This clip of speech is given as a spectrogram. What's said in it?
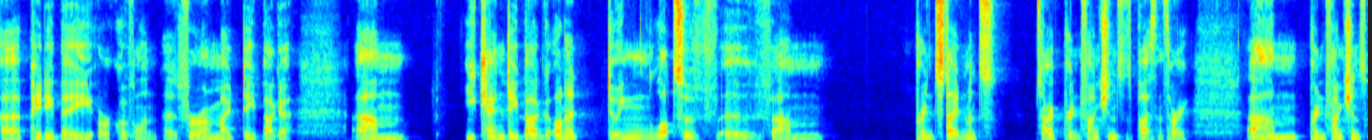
uh, PDB or equivalent as for a remote debugger. Um, you can debug on it doing lots of, of um, print statements, sorry, print functions, it's Python 3 um, print functions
